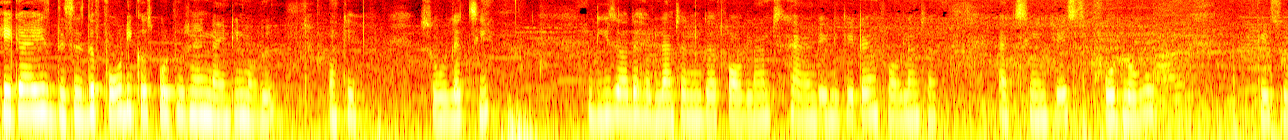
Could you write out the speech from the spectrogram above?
hey guys this is the ford ecosport 2019 model. Okay so let's see. These are the headlamps and the fog lamps and indicator and fog lamps are at same place. Ford logo. Okay so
